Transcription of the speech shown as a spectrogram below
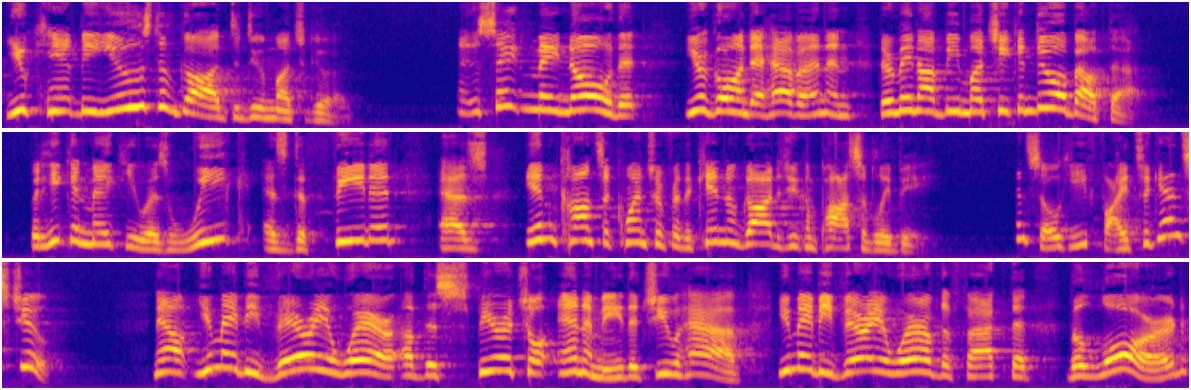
you can't be used of God to do much good. Satan may know that you're going to heaven, and there may not be much he can do about that. But he can make you as weak, as defeated, as inconsequential for the kingdom of God as you can possibly be. And so he fights against you. Now, you may be very aware of this spiritual enemy that you have. You may be very aware of the fact that the Lord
